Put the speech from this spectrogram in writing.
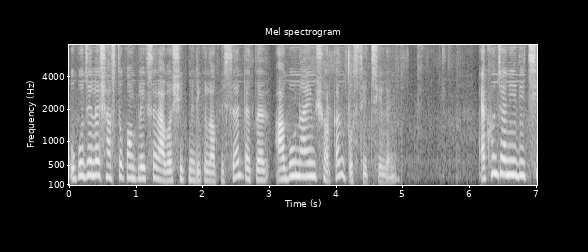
উপজেলা স্বাস্থ্য কমপ্লেক্সের আবাসিক মেডিকেল অফিসার ডাক্তার আবু নাইম সরকার উপস্থিত ছিলেন। এখন জানিয়ে দিচ্ছি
